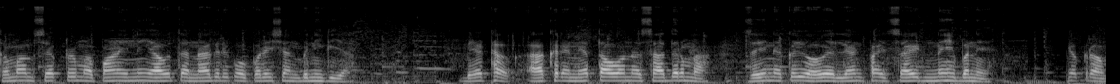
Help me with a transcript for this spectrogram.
તમામ સેક્ટરમાં પાણી નહીં આવતા નાગરિકો પરેશાન બની ગયા. બેઠક આખરે નેતાઓના સાદરમાં જઈને કહ્યું, હવે લેન્ડફાઇટ સાઇડ નહીં બને. કાર્યક્રમ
